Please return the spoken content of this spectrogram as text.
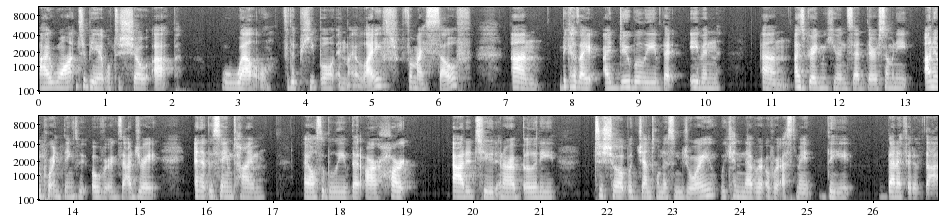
I want to be able to show up well for the people in my life, for myself, um, because I, I do believe that even um, as Greg McKeown said, there are so many unimportant things we over exaggerate. And at the same time, I also believe that our heart attitude and our ability to show up with gentleness and joy, we can never overestimate the benefit of that.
